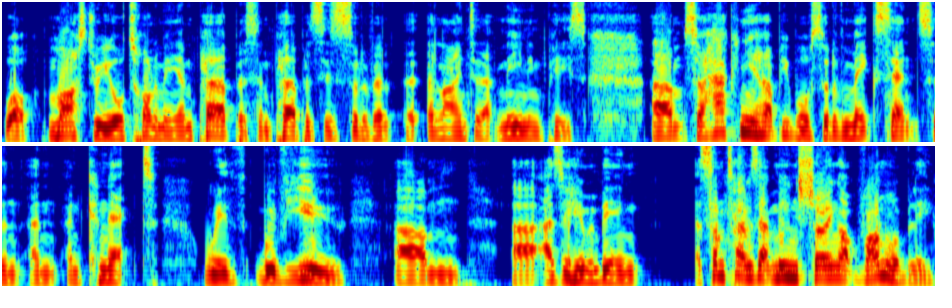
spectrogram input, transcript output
well, mastery, autonomy, and purpose, and purpose is sort of a, a aligned to that meaning piece. Um, so how can you help people sort of make sense and and, and connect with with you um, uh, as a human being? Sometimes that means showing up vulnerably.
